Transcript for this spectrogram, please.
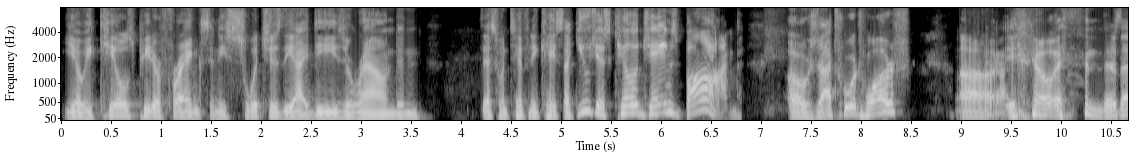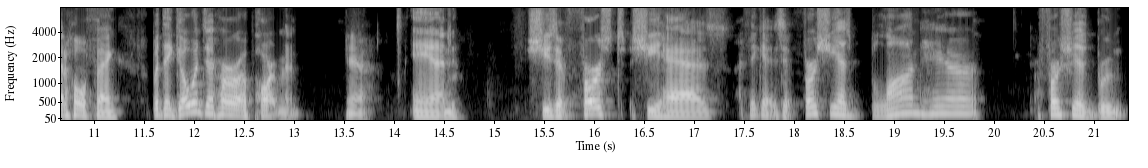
you know he kills Peter Franks and he switches the IDs around and that's when Tiffany Case like you just killed James Bond. Oh is that who it was? Uh you know and there's that whole thing. But they go into her apartment. Yeah. And she's at first she has I think is it first she has blonde hair or first she has brun-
